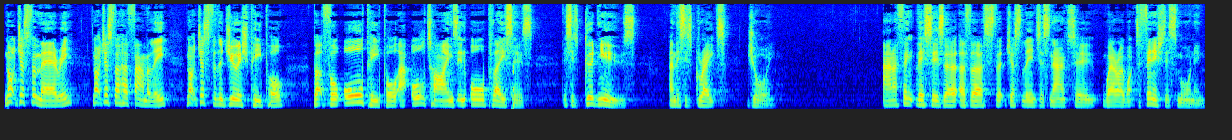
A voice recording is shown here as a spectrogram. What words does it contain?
Not just for Mary, not just for her family, not just for the Jewish people, but for all people at all times, in all places. This is good news, and this is great joy. And I think this is a, a verse that just leads us now to where I want to finish this morning.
